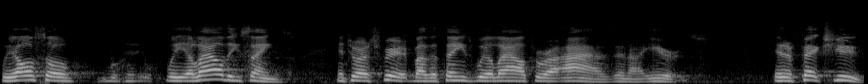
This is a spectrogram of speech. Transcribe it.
We also, we allow these things into our spirit by the things we allow through our eyes and our ears. It affects you.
